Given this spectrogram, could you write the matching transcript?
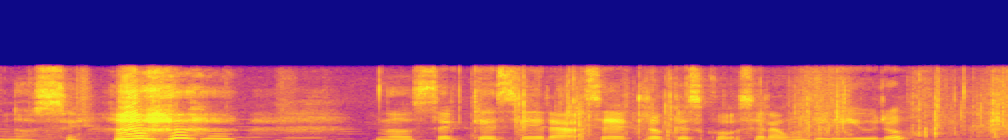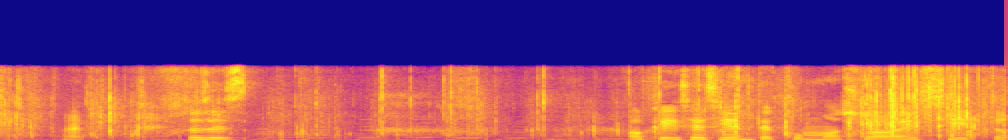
No sé. no sé qué será. Creo que será un libro. Entonces, ok, se siente como suavecito.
